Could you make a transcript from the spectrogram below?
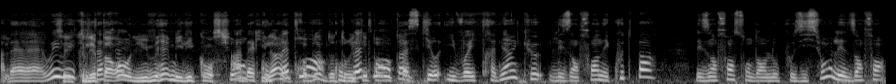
Ah ben oui, c'est que les parents lui-même, il est conscient ah ben qu'il a un problème d'autorité parentale. Parce qu'ils voient très bien que les enfants n'écoutent pas. Les enfants sont dans l'opposition, les enfants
